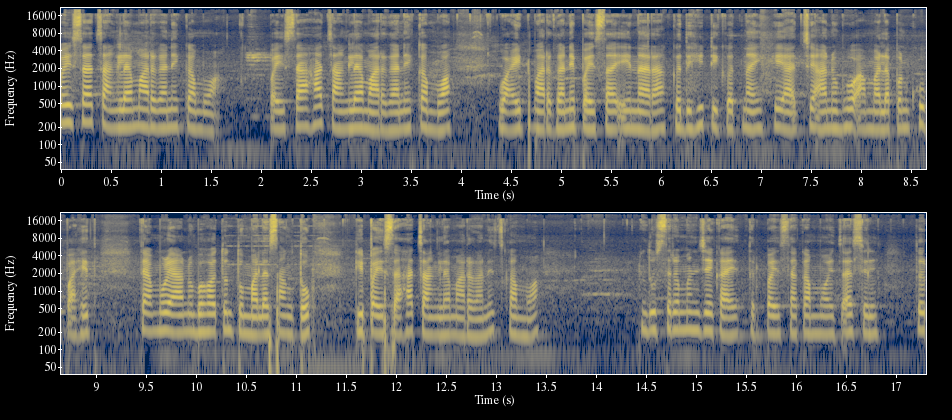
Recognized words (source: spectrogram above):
पैसा चांगल्या मार्गाने कमवा. पैसा हा चांगल्या मार्गाने कमवा. वाईट मार्गाने पैसा येणारा कधीही टिकत नाही हे आजचे अनुभव आम्हाला पण खूप आहेत. त्यामुळे अनुभवातून तुम्हाला सांगतो की पैसा हा चांगल्या मार्गानेच कमवा. दुसरं म्हणजे काय? तर पैसा कमवायचा असेल तर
